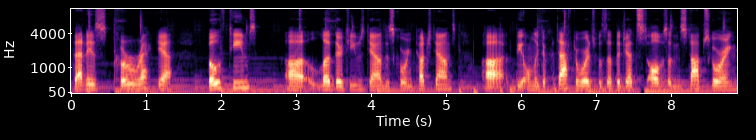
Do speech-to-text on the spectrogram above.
that is correct, yeah. Both teams uh, led their teams down to scoring touchdowns. Uh, the only difference afterwards was that the Jets all of a sudden stopped scoring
